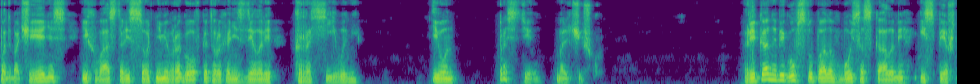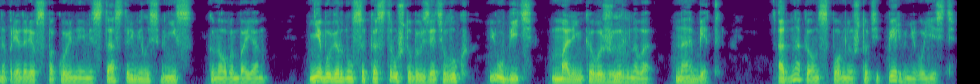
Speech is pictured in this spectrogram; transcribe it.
подбоченясь и хвастались сотнями врагов, которых они сделали красивыми. И он простил мальчишку. Река на бегу вступала в бой со скалами и, спешно преодолев спокойные места, стремилась вниз к новым боям. Небо вернулся к костру, чтобы взять лук и убить маленького жирного на обед. Однако он вспомнил, что теперь у него есть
